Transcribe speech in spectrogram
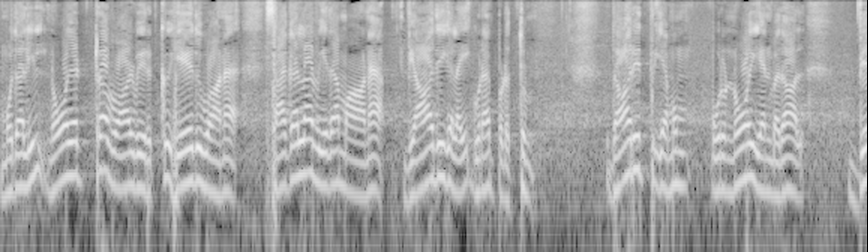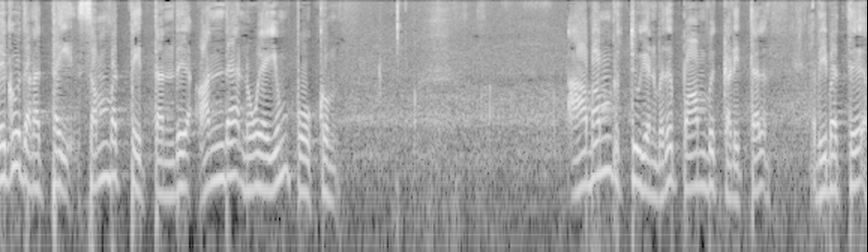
முதலில் நோயற்ற வாழ்விற்கு ஏதுவான சகலவிதமான வியாதிகளை குணப்படுத்தும். தாரித்திரியமும் ஒரு நோய் என்பதால் வெகுதனத்தை சம்பத்தை தந்து அந்த நோயையும் போக்கும். அபம்ருத்து என்பது பாம்பு கடித்தல் விபத்து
